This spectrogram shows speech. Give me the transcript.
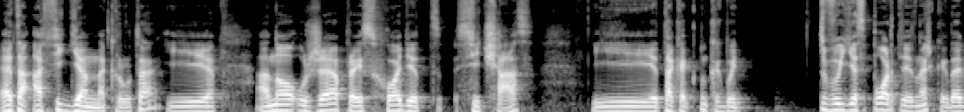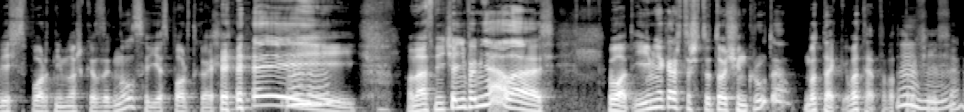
это офигенно круто, и оно уже происходит сейчас. И так как, ну, как бы в e-спорте, знаешь, когда весь спорт немножко загнулся, e-спорт такой, «Хе-хе-хей, у нас ничего не поменялось. Вот, и мне кажется, что это очень круто. Вот так, вот это вот профессия.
